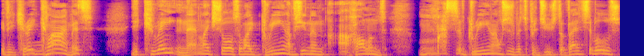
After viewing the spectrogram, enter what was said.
If you create climate, you're creating then like sort of like green. I've seen in uh, Holland massive greenhouses which produce the vegetables.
